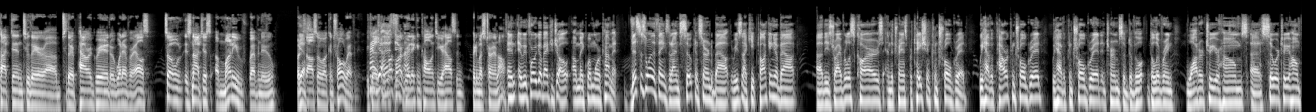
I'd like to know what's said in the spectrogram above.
typed into their uh, to their power grid or whatever else. So it's not just a money revenue, but Yes. it's also a control revenue because Right. Yeah, with that's- smart grid, they can call into your house and pretty much turn it off. And, and before we go back to Joe, I'll make one more comment. This is one of the things that I'm so concerned about. The reason I keep talking about uh, these driverless cars and the transportation control grid. We have a power control grid. We have a control grid in terms of devel- delivering water to your homes, uh, sewer to your home.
